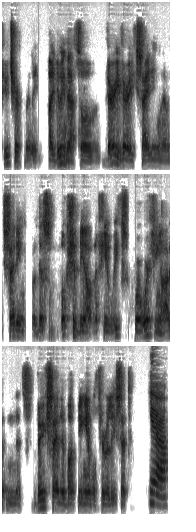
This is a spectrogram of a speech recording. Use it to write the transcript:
future really by doing that. So very, very exciting. And I'm exciting. This book should be out in a few weeks. We're working on it and it's very excited about being able to release it. Yeah,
